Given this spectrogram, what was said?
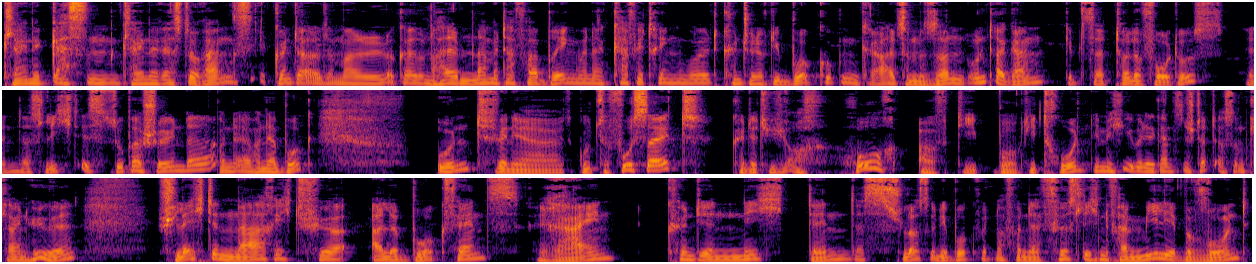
Kleine Gassen, kleine Restaurants. Ihr könnt also mal locker so einen halben Nachmittag verbringen, wenn ihr Kaffee trinken wollt. Könnt schön auf die Burg gucken. Gerade zum Sonnenuntergang gibt's da tolle Fotos, denn das Licht ist super schön da von der, von der Burg. Und wenn ihr gut zu Fuß seid, könnt ihr natürlich auch hoch auf die Burg. Die thront nämlich über der ganzen Stadt auf so einem kleinen Hügel. Schlechte Nachricht für alle Burgfans. Rein könnt ihr nicht, denn das Schloss und die Burg wird noch von der fürstlichen Familie bewohnt.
